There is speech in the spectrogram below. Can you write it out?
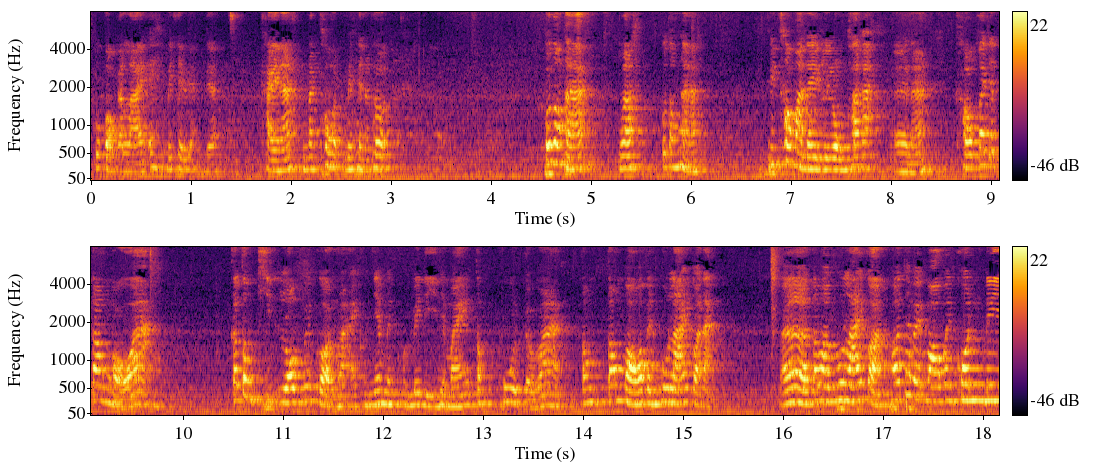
ผู้ก่อการร้ายเอ๊ะไม่ใช่แบบเนี้ยใครนะนักโทษไม่ใช่นักโทษผู้ต้องหาวะผู้ต้องหา ที่เข้ามาในโรงพักอะเออนะเขาก็จะต้องบอกว่า ก็ต้องคิดลบไว้ก่อนว่าไอ้คนเนี้ยเป็นคนไม่ดีใช่ไหมต้องพูดแบบว่า ต้องต้องมองว่าเป็นผู้ร้ายก่อนอะเออต้องมองผู้ร้ายก่อนเพราะถ้าไปมองเป็นคนดี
